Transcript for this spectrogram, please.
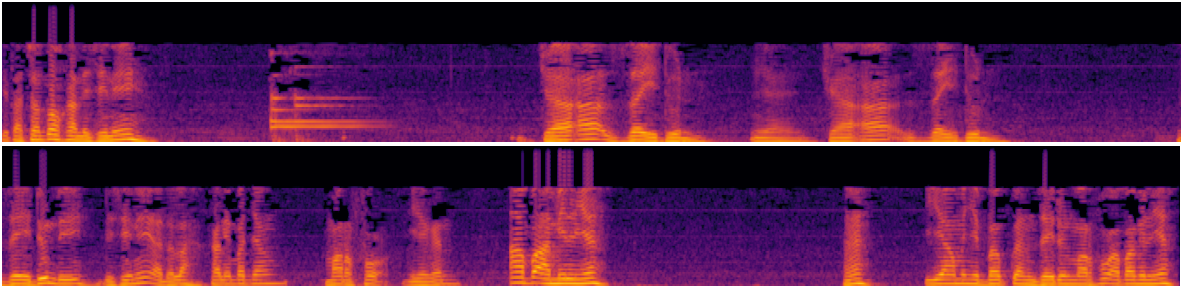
Kita contohkan di sini Ja'a Zaidun. Ya, Ja'a Zaidun. Zaidun di di sini adalah kalimat yang marfu, ya kan? Apa amilnya? Hah? Yang menyebabkan Zaidun marfu apa amilnya?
